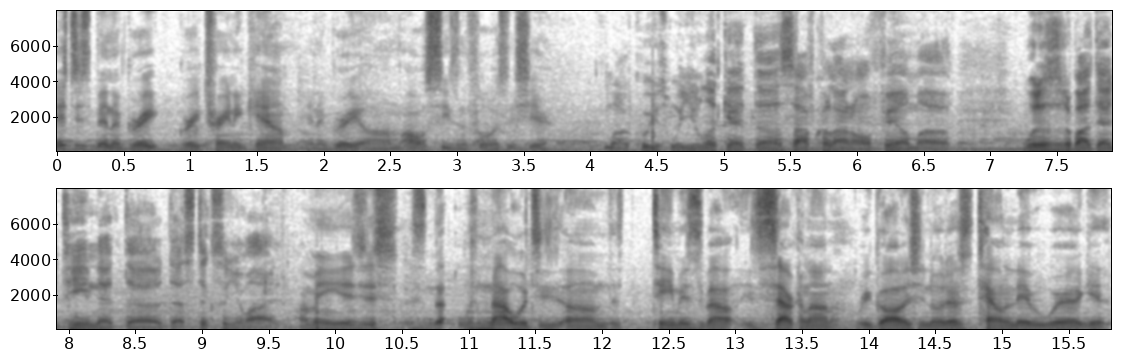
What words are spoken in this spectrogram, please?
it's just been a great, great training camp and a great um, all season for us this year. Marquise, when you look at uh, South Carolina on film, uh, what is it about that team that uh, that sticks in your mind? I mean, it's just it's not, it's not what you, um, the team is about. It's South Carolina. Regardless, you know, there's talent everywhere. Again,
